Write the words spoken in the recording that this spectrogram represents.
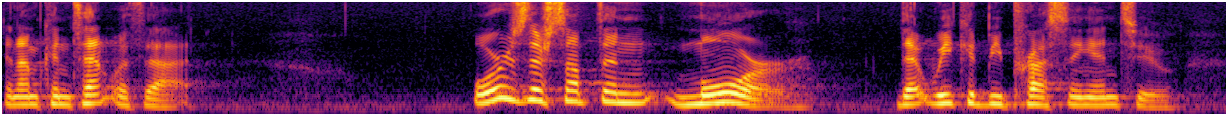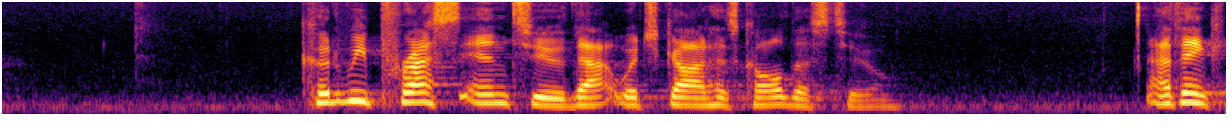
and I'm content with that. Or is there something more that we could be pressing into? Could we press into that which God has called us to? I think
